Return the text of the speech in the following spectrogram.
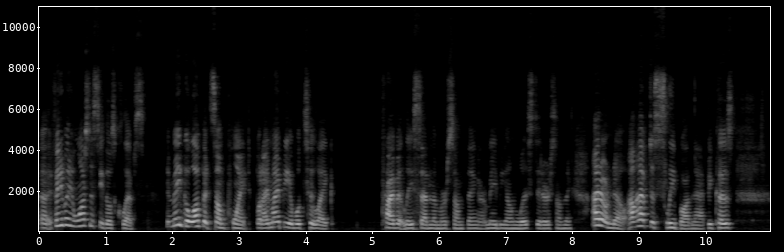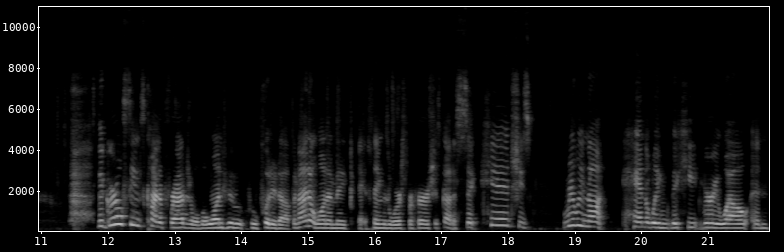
Uh, if anybody wants to see those clips, it may go up at some point, but I might be able to like privately send them or something, or maybe unlisted or something. I don't know. I'll have to sleep on that because the girl seems kind of fragile, the one who who put it up, and I don't want to make eh, things worse for her. She's got a sick kid. She's really not handling the heat very well, and,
